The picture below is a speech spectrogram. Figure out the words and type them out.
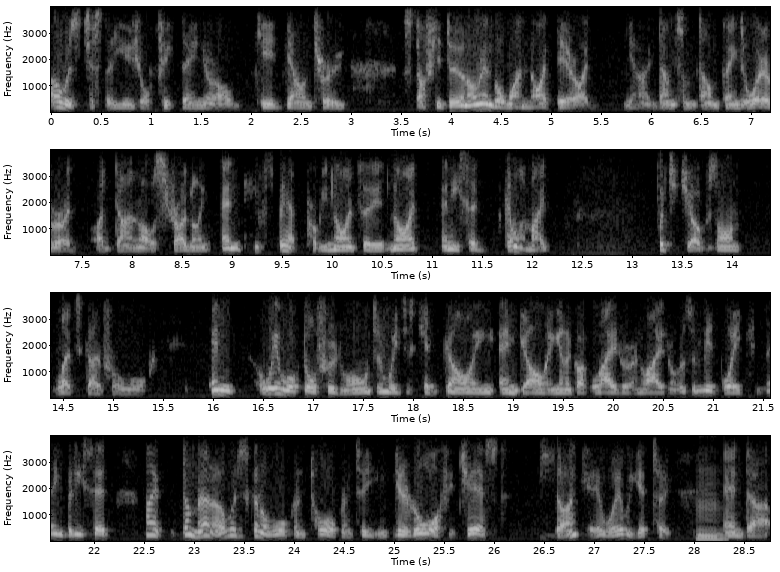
I was just a usual 15 year old kid going through stuff you do. And I remember one night there, I'd you know done some dumb things or whatever I'd, I'd done, and I was struggling. And he was about probably 9:30 at night, and he said, "Come on, mate, put your joggers on, let's go for a walk." And we walked all through Lawnton. We just kept going and going, and it got later and later. It was a midweek thing, but he said, "Mate, don't matter. We're just going to walk and talk until you can get it all off your chest." I don't care where we get to. Hmm. And uh,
